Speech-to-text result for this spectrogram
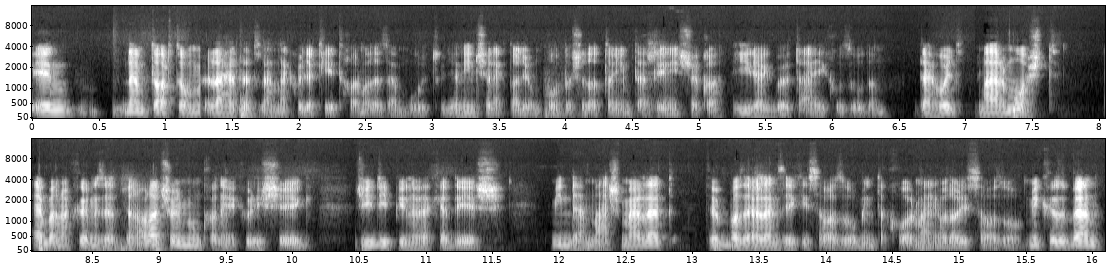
Én nem tartom lehetetlennek, hogy a kétharmad ezen múlt. Ugye nincsenek nagyon pontos adataim, tehát én is csak a hírekből tájékozódom. De hogy már most ebben a környezetben alacsony munkanélküliség, GDP növekedés, minden más mellett több az ellenzéki szavazó, mint a kormányoldali szavazó. Miközben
